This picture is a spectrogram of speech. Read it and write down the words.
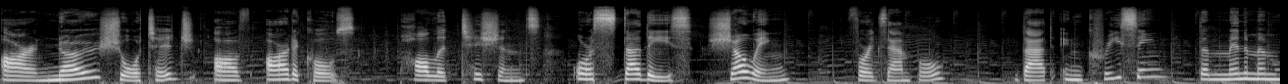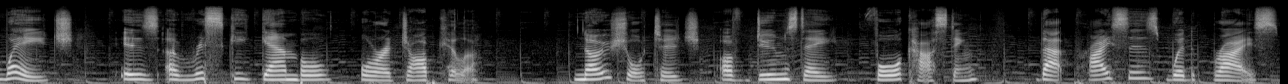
are no shortage of articles, politicians, or studies showing, for example, that increasing the minimum wage is a risky gamble or a job killer. No shortage of doomsday forecasting that prices would rise.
